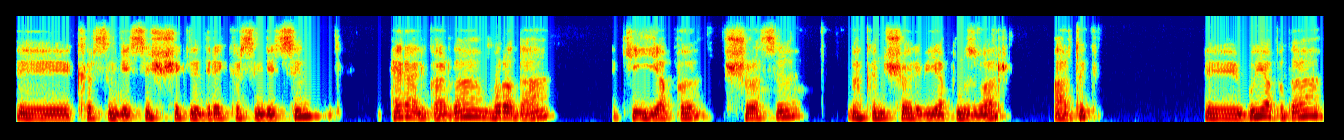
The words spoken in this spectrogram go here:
e, kırsın geçsin. Şu şekilde direkt kırsın geçsin. Her halükarda buradaki yapı şurası bakın şöyle bir yapımız var artık. E, bu yapıda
